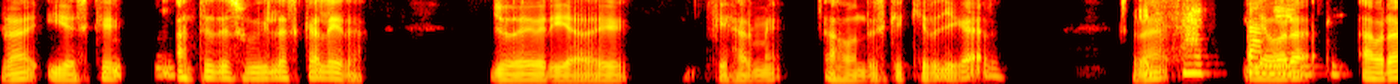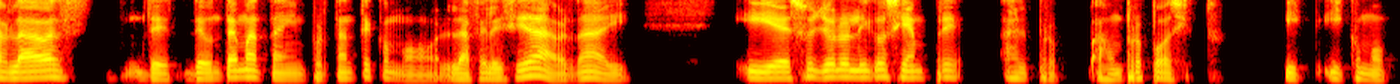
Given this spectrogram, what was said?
¿verdad? Y es que antes de subir la escalera, yo debería de fijarme a dónde es que quiero llegar. Exactamente. Y ahora, ahora hablabas de, de, un tema tan importante como la felicidad, ¿verdad? Y, y eso yo lo ligo siempre al, a un propósito y, y como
